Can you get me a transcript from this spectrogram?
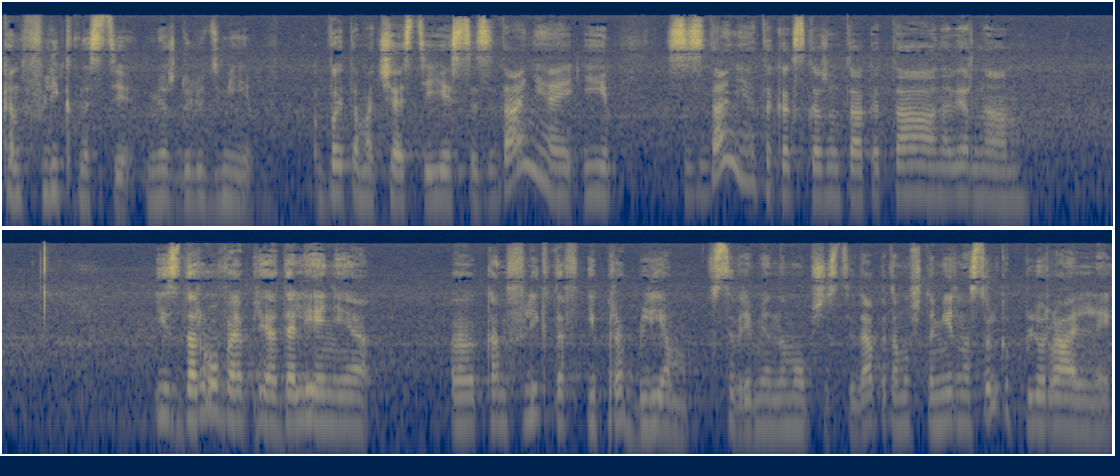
конфликтности между людьми. В этом отчасти есть созидание, и созидание это, как скажем так, это, наверное, и здоровое преодоление э, конфликтов и проблем в современном обществе, да, потому что мир настолько плюральный,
